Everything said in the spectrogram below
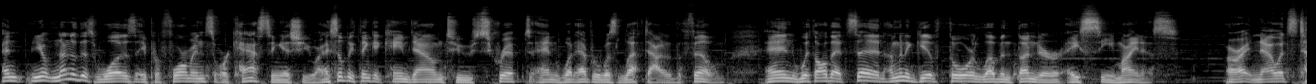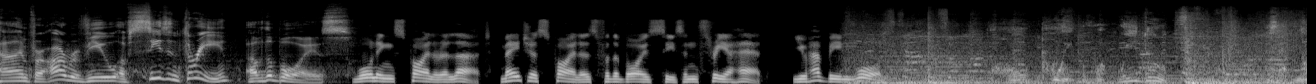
And, you know, none of this was a performance or casting issue. I simply think it came down to script and whatever was left out of the film. And with all that said, I'm going to give Thor Love and Thunder a C minus. All right, now it's time for our review of season three of The Boys. Warning spoiler alert. Major spoilers for The Boys season 3 ahead. You have been warned. The whole point of what we do is that no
